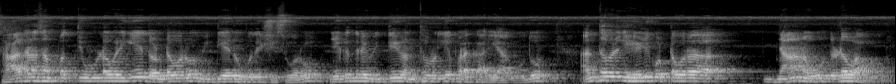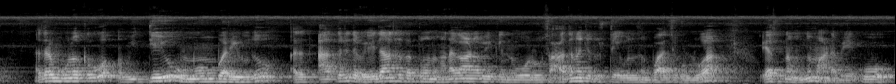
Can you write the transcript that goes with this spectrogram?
ಸಾಧನ ಸಂಪತ್ತಿ ಉಳ್ಳವರಿಗೆ ದೊಡ್ಡವರು ವಿದ್ಯೆಯನ್ನು ಉಪದೇಶಿಸುವರು. ಏಕೆಂದರೆ ವಿದ್ಯೆಯು ಅಂಥವರಿಗೆ ಫಲಕಾರಿಯಾಗುವುದು. ಅಂಥವರಿಗೆ ಹೇಳಿಕೊಟ್ಟವರ ಜ್ಞಾನವು ದೃಢವಾಗುವುದು. ಅದರ ಮೂಲಕವೂ ವಿದ್ಯೆಯು ಮುಂಬರಿಯುವುದು. ಅದು, ಆದ್ದರಿಂದ ವೇದಾಂತ ತತ್ವವನ್ನು ಮನಗಾಣಬೇಕೆನ್ನುವರು ಸಾಧನ ಚತುಷ್ಟಯವನ್ನು ಸಂಪಾದಿಸಿಕೊಳ್ಳುವ ಯತ್ನವನ್ನು ಮಾಡಬೇಕು.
